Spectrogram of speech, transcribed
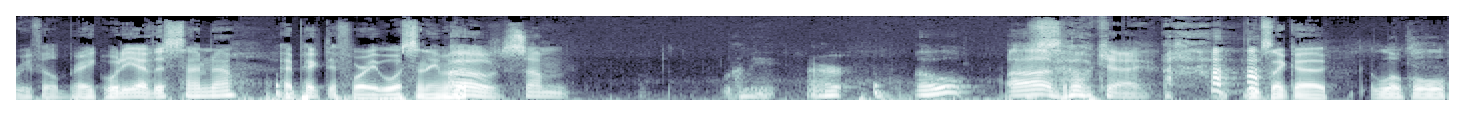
Refill break. What do you have this time now? I picked it for you. What's the name of it? Oh, some. Let me. er, Oh. Uh, okay. Looks like a local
